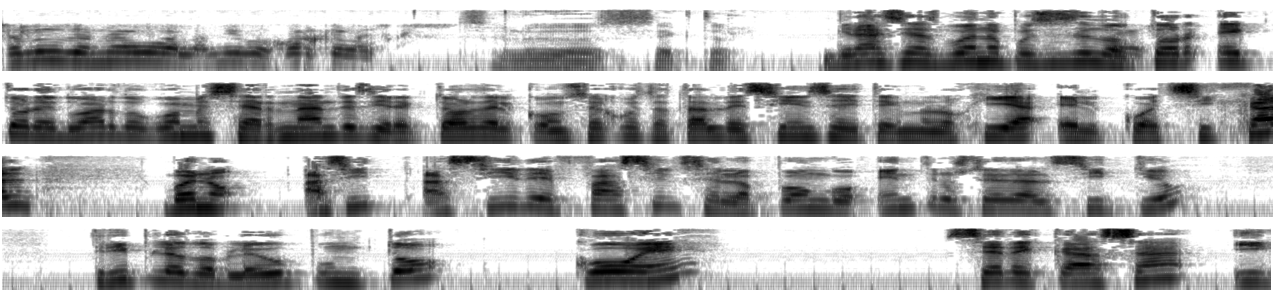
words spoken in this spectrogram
saludos de nuevo al amigo Jorge Vázquez. Saludos, Héctor. Gracias. Bueno, pues es el doctor Héctor Eduardo Gómez Hernández, director del Consejo Estatal de Ciencia y Tecnología, el COETSIJAL. Bueno, así, así de fácil se lo pongo. Entre usted al sitio www.coe, C de casa, Y,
